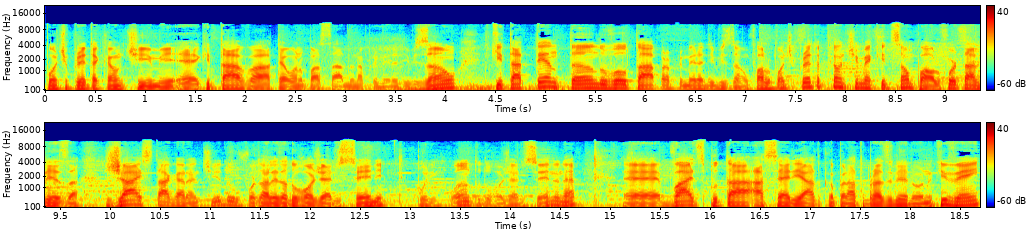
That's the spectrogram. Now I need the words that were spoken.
Ponte Preta que é um time é, que estava até o ano passado na primeira divisão, que está tentando voltar para a primeira divisão. Falo Ponte Preta porque é um time aqui de São Paulo. Fortaleza já está garantido, Fortaleza do Rogério Ceni, por enquanto do Rogério Ceni, né? É, vai disputar a Série A do Campeonato Brasileiro ano que vem.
